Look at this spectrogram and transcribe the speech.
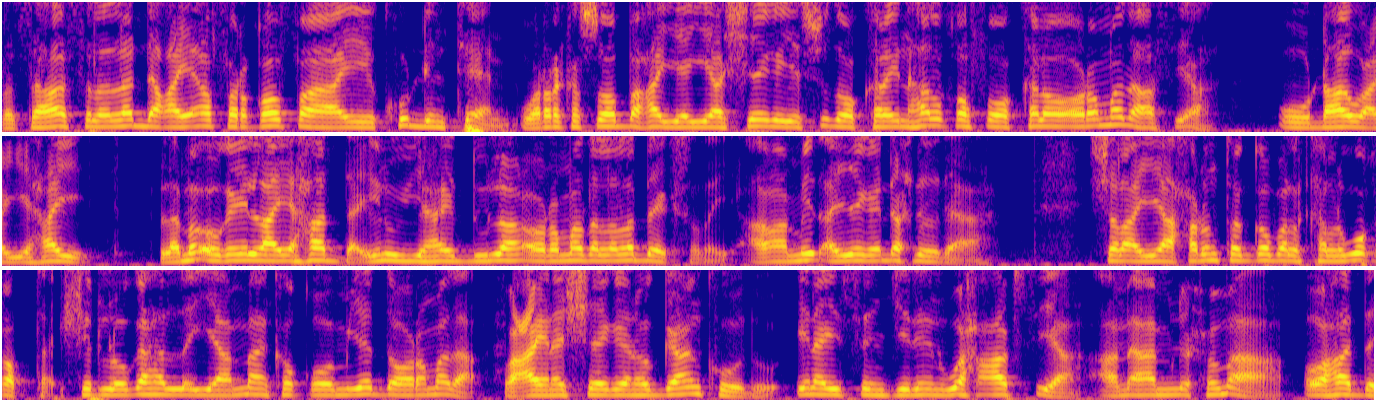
rasaas lala dhacay afar qof a ay ku dhinteen. Wararka soo baxaya ayaa sheegaya sidoo kale in hal qof oo kale oo oramadaasi ah uu dhaawac yahay. Lama ogeylaya hadda inuu yahay duulaan oramada lala beegsaday ama mid ayaga dhexdooda ah shalay ayaa xarunta gobolka lagu qabtay shir looga hadlaya ammaanka qowmiyadda oramada waxayna sheegeen hoggaankoodu inaysan jirin wax cabsi ah ama amni xumo ah oo hadda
